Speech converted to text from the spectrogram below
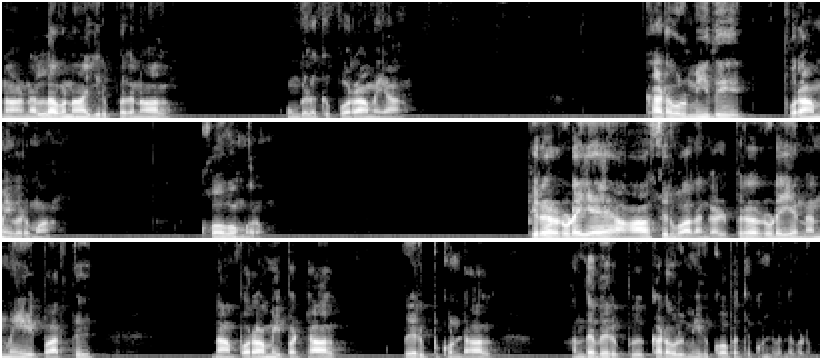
நான் நல்லவனாயிருப்பதனால் உங்களுக்கு பொறாமையா? கடவுள் மீது பொறாமை வருமா? கோபம் வரும். பிறருடைய ஆசிர்வாதங்கள் பிறருடைய நன்மையை பார்த்து நாம் பொறாமைப்பட்டால் வெறுப்பு கொண்டால் அந்த வெறுப்பு கடவுள் மீது கோபத்தை கொண்டு வந்துவிடும்.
